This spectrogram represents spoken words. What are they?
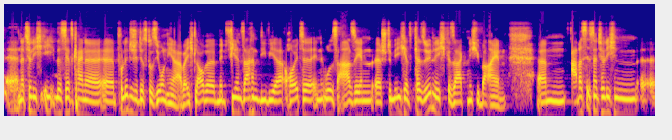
äh, natürlich, das ist jetzt keine äh, politische Diskussion hier, aber ich glaube, mit vielen Sachen, die wir heute in den USA sehen, äh, stimme ich jetzt persönlich gesagt nicht überein. Ähm, aber es ist natürlich ein äh,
